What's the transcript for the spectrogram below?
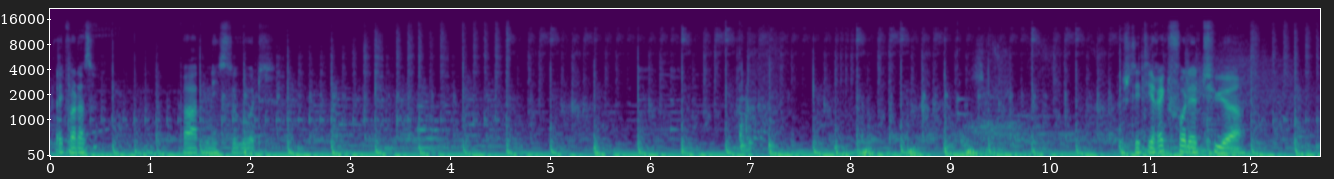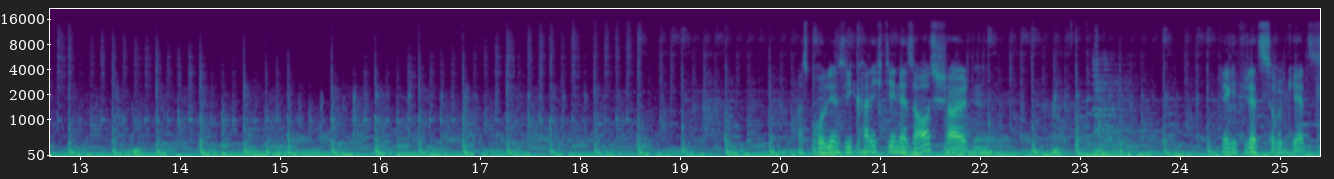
Vielleicht war das Warten nicht so gut. Steht direkt vor der Tür. Problem ist, wie kann ich den jetzt ausschalten? Der geht wieder zurück jetzt.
